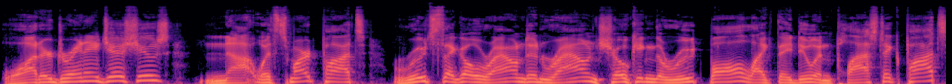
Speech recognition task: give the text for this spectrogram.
Water drainage issues? Not with smart pots. Roots that go round and round choking the root ball like they do in plastic pots?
